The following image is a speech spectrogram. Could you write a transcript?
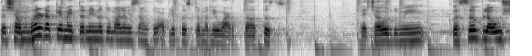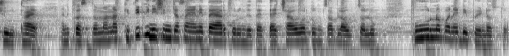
तर शंभर टक्के मैत्रिणीनं तुम्हाला मी सांगतो आपले कस्टमर हे वाढतातच. त्याच्यावर तुम्ही कसं ब्लाऊज शिवताय आणि कस्टमरना किती फिनिशिंगच्या साह्याने तयार करून देत आहे त्याच्यावर तुमचा ब्लाऊजचा लुक पूर्णपणे डिपेंड असतो.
